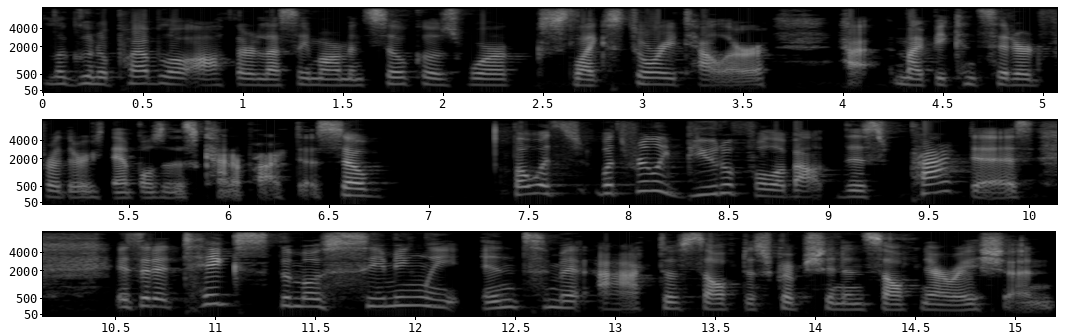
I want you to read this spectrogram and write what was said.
Laguna Pueblo author Leslie Marmon Silko's works like Storyteller ha- might be considered further examples of this kind of practice. So. But what's what's really beautiful about this practice is that it takes the most seemingly intimate act of self-description and self-narration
